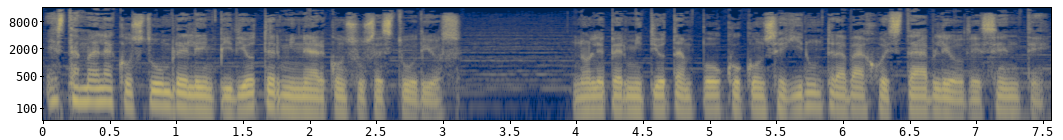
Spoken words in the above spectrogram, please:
Esta mala costumbre le impidió terminar con sus estudios. No le permitió tampoco conseguir un trabajo estable o decente.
